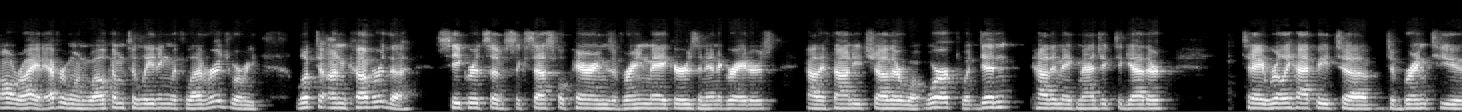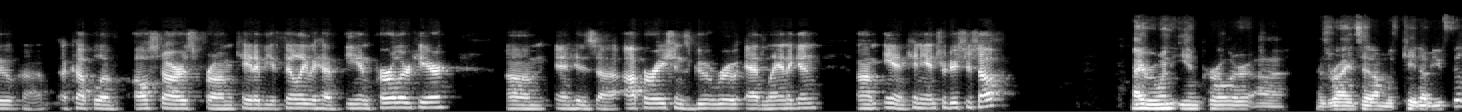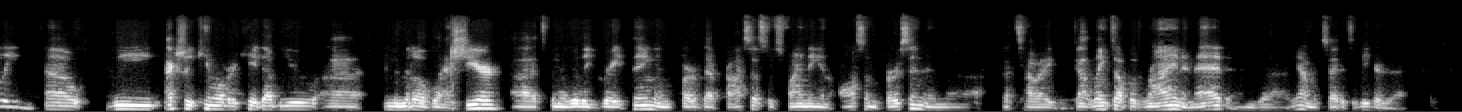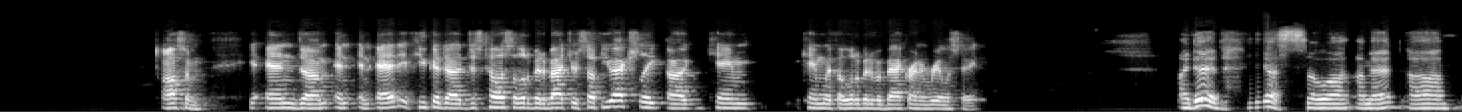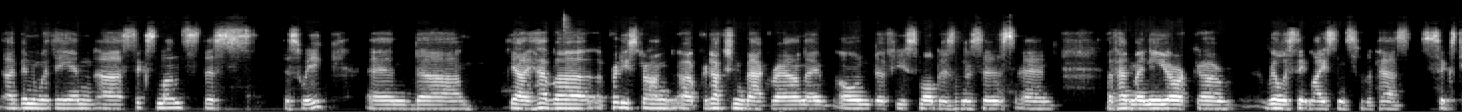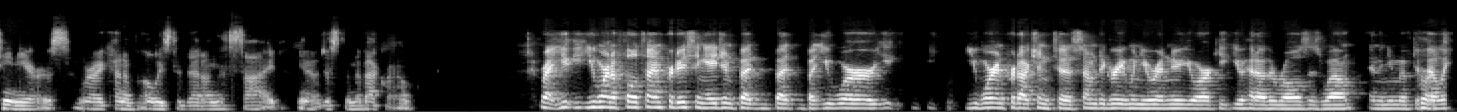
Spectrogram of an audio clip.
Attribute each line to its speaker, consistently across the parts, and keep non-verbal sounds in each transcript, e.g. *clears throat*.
Speaker 1: All right, everyone, welcome to Leading with Leverage, where we look to uncover the secrets of successful pairings of rainmakers and integrators, how they found each other, what worked, what didn't, how they make magic together. Today, really happy to, to bring to you uh, a couple of all-stars from KW Philly. We have Ian Perler here um, and his uh, operations guru, Ed Lanigan. Um, Ian, can you introduce yourself?
Speaker 2: Hi, everyone. Ian Perler. Uh, as Ryan said, I'm with KW Philly. Uh, we actually came over to KW uh, in the middle of last year. Uh, it's been a really great thing, and part of that process was finding an awesome person, and uh, that's how I got linked up with Ryan and Ed. And uh, yeah, I'm excited to be here today.
Speaker 1: Awesome. Yeah, and, um, and and Ed, if you could uh, just tell us a little bit about yourself. You actually came came with a little bit of a background in real estate.
Speaker 3: I did, yes. So uh, I'm Ed. Uh, I've been with Ian uh, six months this this week, and um, yeah, I have a, a pretty strong uh, production background. I've owned a few small businesses, and I've had my New York uh, real estate license for the past 16 years, where I kind of always did that on the side, you know, just in the background.
Speaker 1: Right. You you weren't a full time producing agent, but but but you were you, you were in production to some degree when you were in New York. You, you had other roles as well, and then you moved to Correct. Philly.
